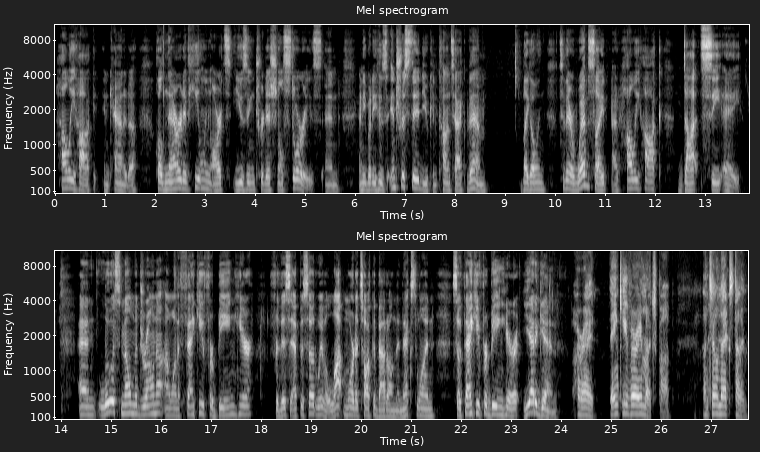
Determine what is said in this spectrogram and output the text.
Hollyhock in Canada called Narrative Healing Arts Using Traditional Stories. And anybody who's interested, you can contact them by going to their website at hollyhock.ca. And Lewis Mehl-Madrona, I want to thank you for being here for this episode. We have a lot more to talk about on the next one. So thank you for being here yet again. All right. Thank you very much, Bob. Until next time.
